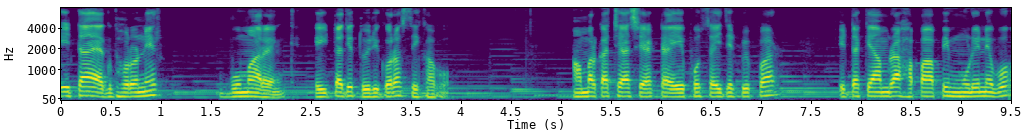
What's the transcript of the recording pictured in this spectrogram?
এটা এক ধরনের বুমার্যাঙ্ক এইটা যে তৈরি করা শেখাবো। আমার কাছে আছে একটা এ ফোর সাইজের পেপার এটাকে আমরা হাঁপাহাপি মুড়ে নেব।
